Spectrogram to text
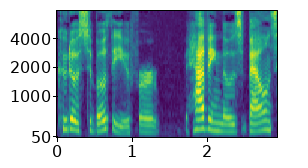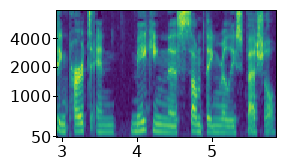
kudos to both of you for having those balancing parts and making this something really special.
